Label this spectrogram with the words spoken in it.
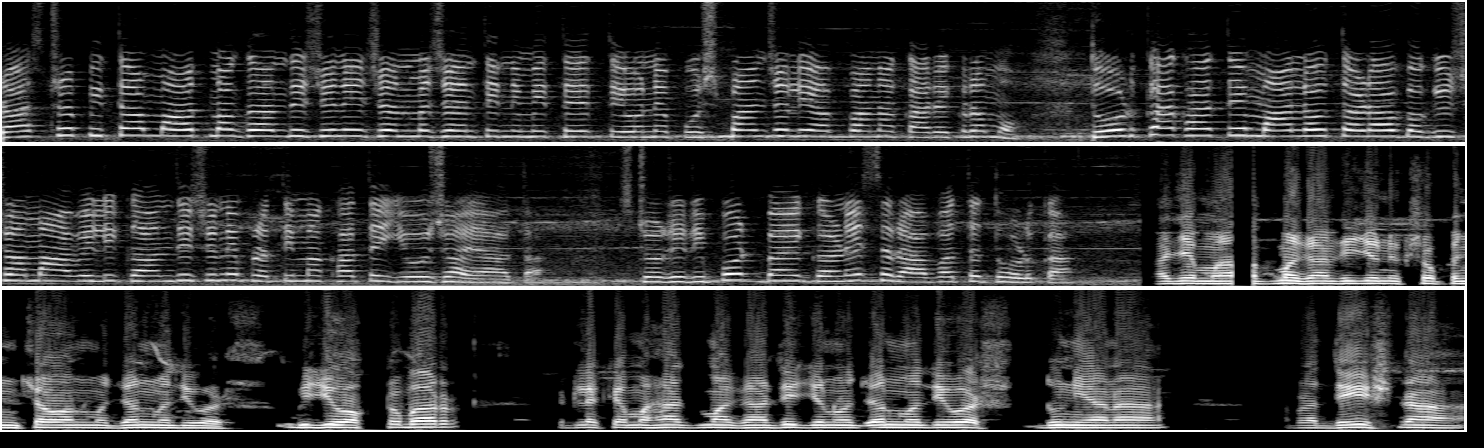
રાષ્ટ્રપિતા મહાત્મા ગાંધીજીની જન્મજયંતિ નિમિત્તે તેઓને પુષ્પાંજલિ આપવાના કાર્યક્રમો ધોળકા ખાતે માલવ તળાવ બગીચામાં આવેલી ગાંધીજીની પ્રતિમા ખાતે યોજાયા હતા. Story report by Ganesh Rawat, Dholka. આજે મહાત્મા ગાંધીજીનો એકસો પંચાવનમો જન્મદિવસ. બીજી ઓક્ટોબર એટલે કે મહાત્મા ગાંધીજીનો જન્મદિવસ દુનિયાના, આપણા દેશના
